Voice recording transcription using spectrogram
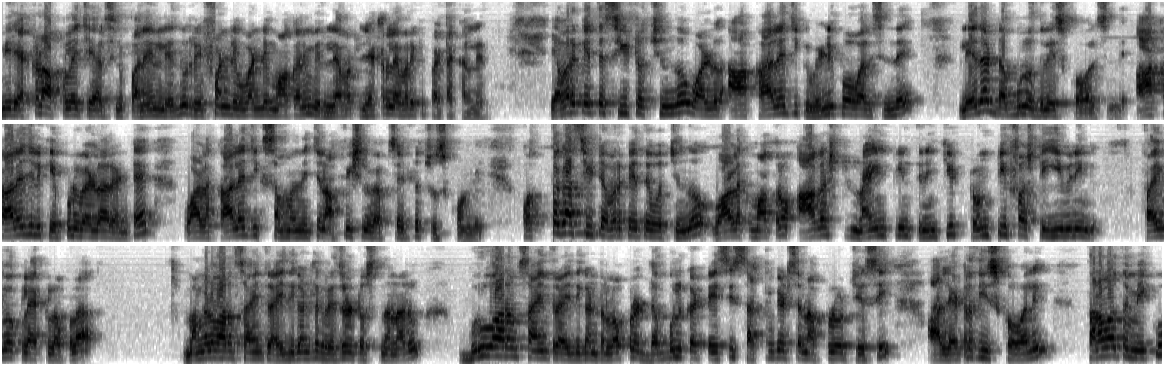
మీరు ఎక్కడ అప్లై చేయాల్సిన పనేం లేదు. రిఫండ్ ఇవ్వండి మాకని మీరు లెటర్లు ఎవరికి పెట్టక్కర్లేదు. ఎవరికైతే సీట్ వచ్చిందో వాళ్ళు ఆ కాలేజీకి వెళ్ళిపోవాల్సిందే లేదా డబ్బులు వదిలేసుకోవాల్సిందే. ఆ కాలేజీలకు ఎప్పుడు వెళ్ళాలంటే వాళ్ళ కాలేజీకి సంబంధించిన అఫీషియల్ వెబ్సైట్లో చూసుకోండి. కొత్తగా సీట్ ఎవరికైతే వచ్చిందో వాళ్ళకి మాత్రం ఆగస్టు నైన్టీన్త్ నుంచి twenty first evening five o'clock లోపల మంగళవారం సాయంత్రం ఐదు గంటలకు రిజల్ట్ వస్తుందన్నారు. గురువారం సాయంత్రం ఐదు గంటల లోపల డబ్బులు కట్టేసి సర్టిఫికేట్స్ అని అప్లోడ్ చేసి ఆ లెటర్ తీసుకోవాలి. తర్వాత మీకు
